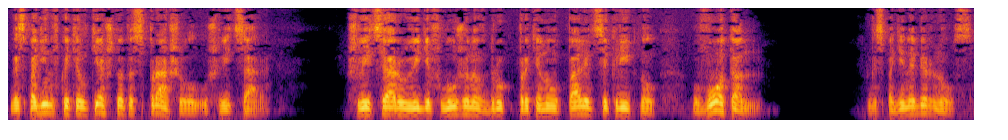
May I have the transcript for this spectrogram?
Господин в котелке что-то спрашивал у швейцара. Швейцар, увидев Лужина, вдруг протянул палец и крикнул «Вот он!». Господин обернулся.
